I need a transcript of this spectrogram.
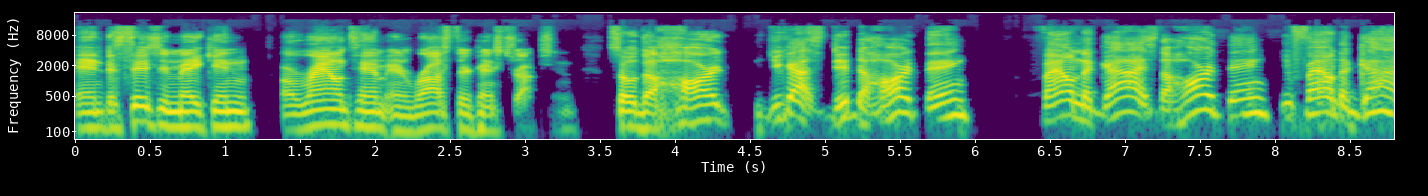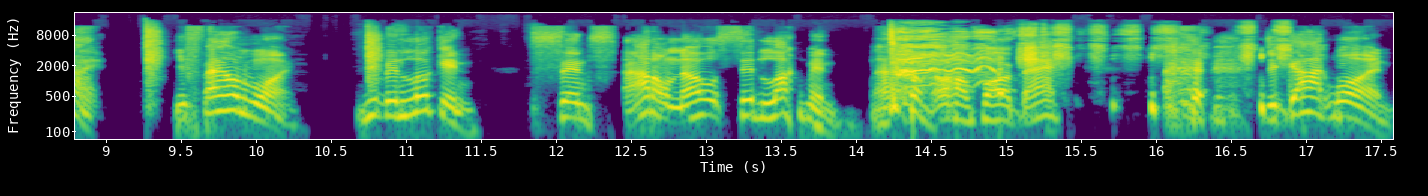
and decision making around him and roster construction. So the hard, you guys did the hard thing, found the guys. The hard thing, you found a guy. You found one. You've been looking since, I don't know, Sid Luckman. I don't know how far back. you got one.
